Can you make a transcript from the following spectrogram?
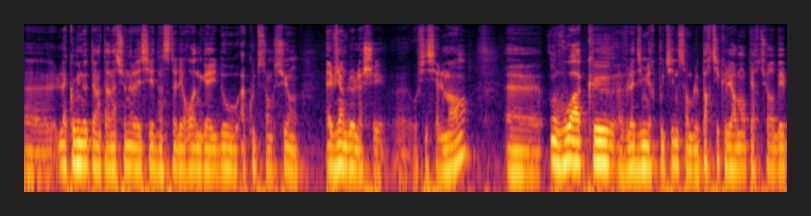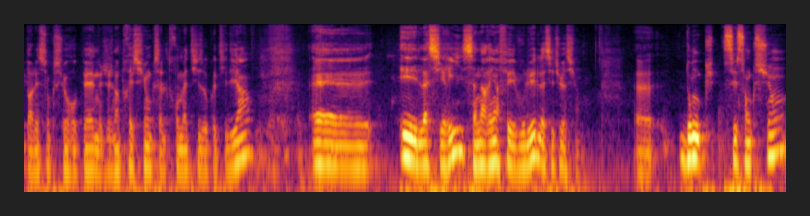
euh, la communauté internationale a essayé d'installer Juan Guaido à coup de sanctions elle vient de le lâcher euh, officiellement. Euh, on voit que Vladimir Poutine semble particulièrement perturbé par les sanctions européennes. J'ai l'impression que ça le traumatise au quotidien. Euh, et la Syrie, ça n'a rien fait évoluer de la situation. donc ces sanctions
